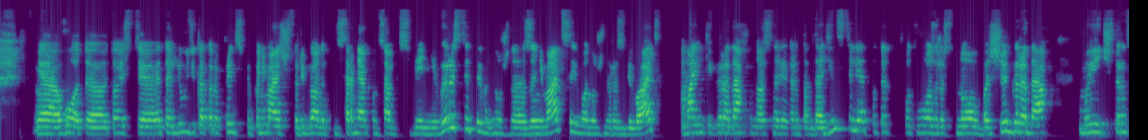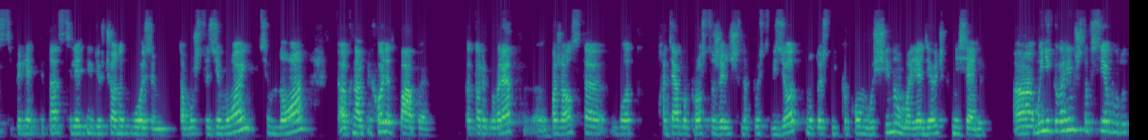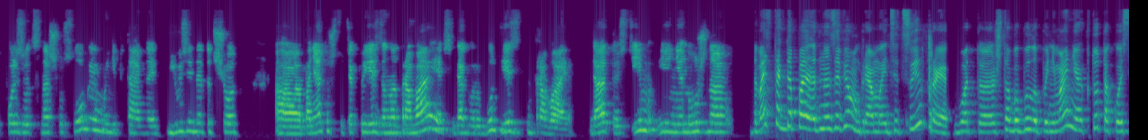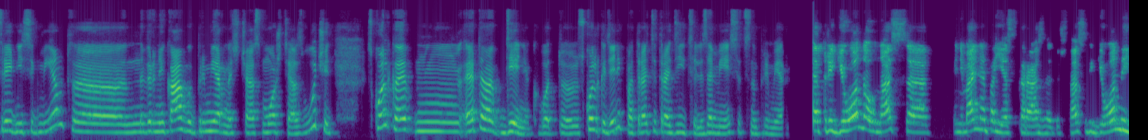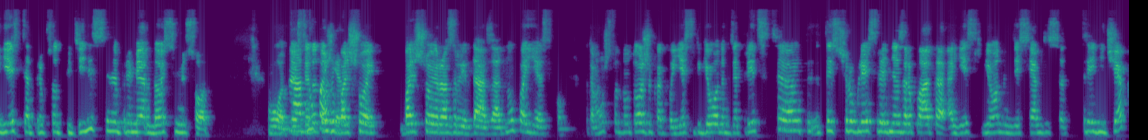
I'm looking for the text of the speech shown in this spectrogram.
Э, вот, э, то есть э, это люди, которые, в принципе, понимают, что ребенок не сорняк, он сам по себе не вырастет, им нужно заниматься, его нужно разбивать. В маленьких городах у нас, наверное, там до 11 лет вот этот вот возраст, но в больших городах мы 14-15-летних девчонок возим, потому что зимой темно, к нам приходят папы, которые говорят, пожалуйста, вот хотя бы просто женщина пусть везет, ну то есть никакому мужчину моя девочка не сядет. А, мы не говорим, что все будут пользоваться нашей услугой, мы не питаем на иллюзий на этот счет. А, понятно, что те, кто ездил на трамвае, я всегда говорю, будут ездить на трамвае, да, то есть им и не нужно Давайте тогда назовем прямо эти цифры, вот э, чтобы было понимание, кто такой средний сегмент. Э, наверняка вы примерно сейчас можете озвучить, сколько это денег, вот э, сколько денег потратит родители за месяц, например. От региона у нас минимальная поездка разная. То есть у нас регионы есть от 350, например, до 700. Вот, за то есть это поездку. тоже большой, большой разрыв, да, за одну поездку. Потому что, ну, тоже как бы есть регионы, где 30 э, тысяч рублей средняя зарплата, а есть регионы, где 70. Средний чек,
